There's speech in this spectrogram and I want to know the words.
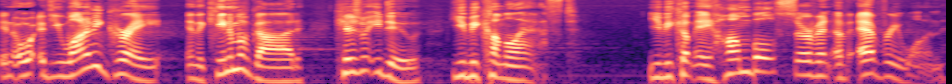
if you want to be great in the kingdom of God, here's what you do you become last. You become a humble servant of everyone.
